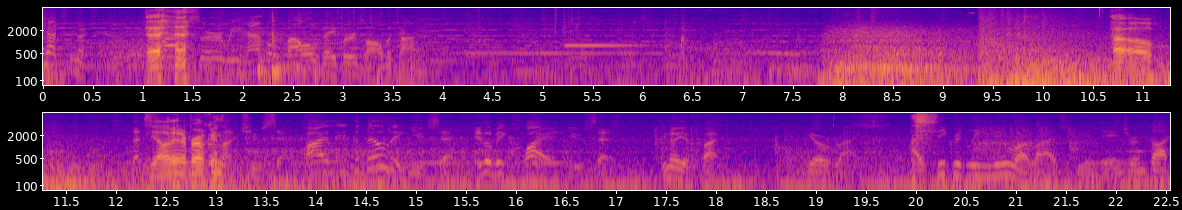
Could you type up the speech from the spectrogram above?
Catch the next one. Relax, sir. We handle foul vapors all the time. Uh-oh. That's the elevator broken? For lunch, you said. Why leave the building, you said. It'll be quiet, you said. You know you're fired. You're right. I secretly knew our lives would be in danger and thought,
